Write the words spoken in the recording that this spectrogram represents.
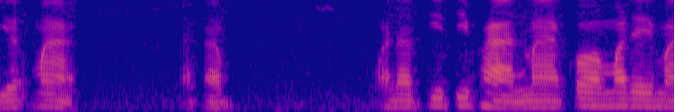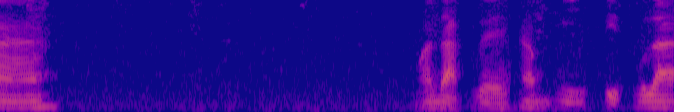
เยอะมากนะครับ วันอาทิตย์ที่ผ่านมาก็ไม่ได้มา มาดักเลยครับ มีติดธุระ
